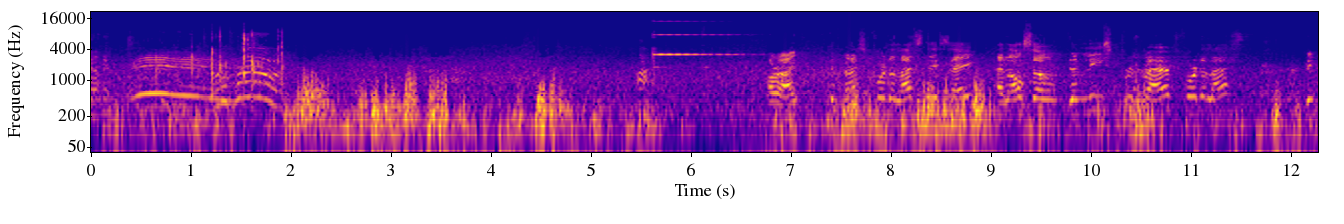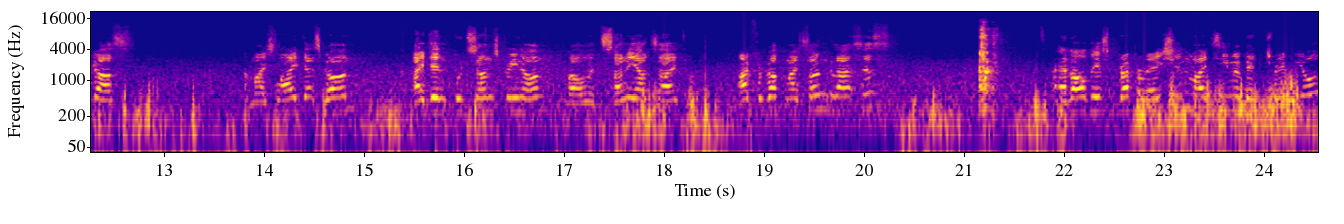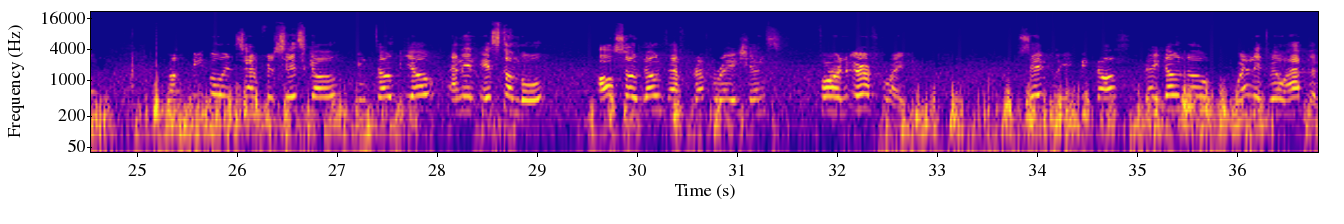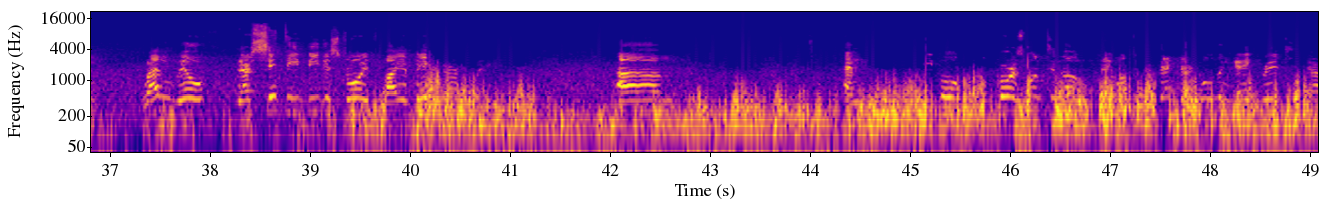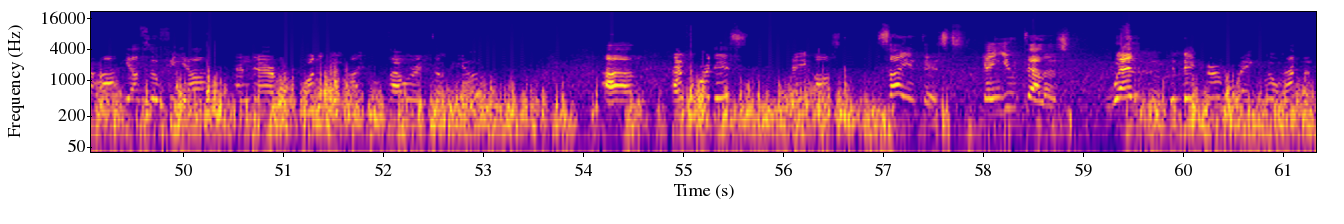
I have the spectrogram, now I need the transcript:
All right, the best for the last, they say, and also the least prepared for the last, because my slide has gone. I didn't put sunscreen on. Well, it's sunny outside. I forgot my sunglasses. and all this preparation might seem a bit trivial, but people in San Francisco, in Tokyo, and in Istanbul also don't have preparations for an earthquake. Simply because they don't know when it will happen. When will their city be destroyed by a big earthquake? Um, and people, of course, want to know. They want to protect their Golden Gate Bridge, their Hagia Sophia, and their wannabe Eiffel Tower in Tokyo. Um, and for this, they asked scientists, can you tell us when the big earthquake will happen?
